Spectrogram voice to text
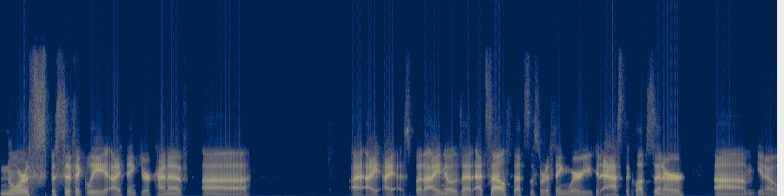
north specifically. I think you're kind of uh I, I, I, but I know that at South, that's the sort of thing where you could ask the club center um, you know,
